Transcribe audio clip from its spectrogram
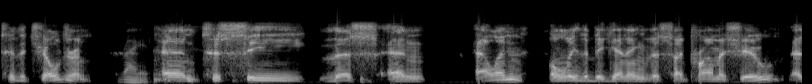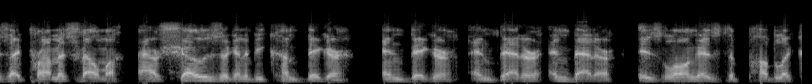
to the children. Right. And to see this and Ellen, only the beginning. This I promise you, as I promise Velma. Our shows are going to become bigger and bigger and better and better as long as the public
